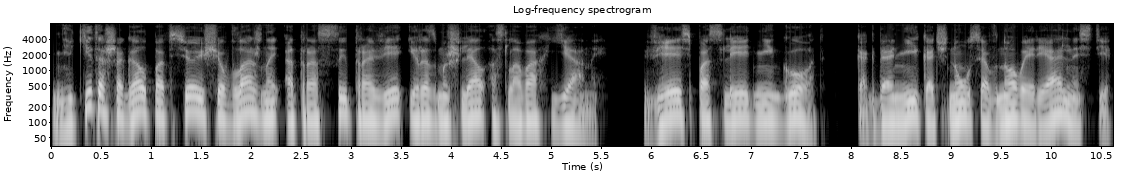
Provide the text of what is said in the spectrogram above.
Никита шагал по все еще влажной от росы траве и размышлял о словах Яны. Весь последний год, когда Ник очнулся в новой реальности,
